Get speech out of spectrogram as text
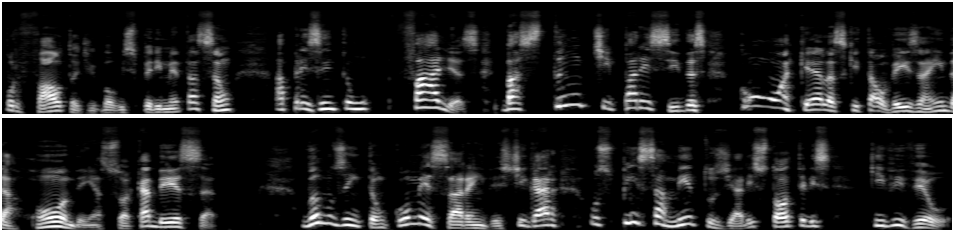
por falta de boa experimentação, apresentam falhas bastante parecidas com aquelas que talvez ainda rondem a sua cabeça. Vamos então começar a investigar os pensamentos de Aristóteles, que viveu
